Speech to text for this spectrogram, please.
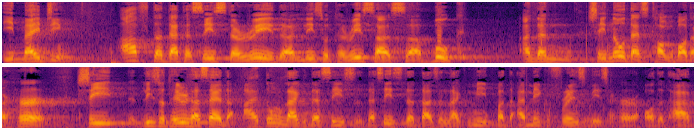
imagine after that sister read uh, Lisa Teresa's uh, book, and then she know that's talk about her. She Lisa Teresa said, "I don't like the sister. The sister doesn't like me, but I make friends with her all the time.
